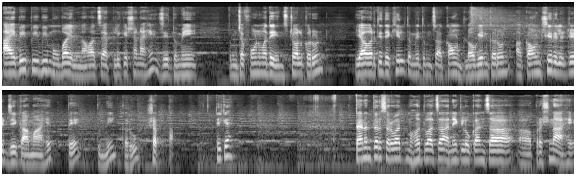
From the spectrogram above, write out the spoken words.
I B P B mobile नावाचं ॲप्लिकेशन आहे जे तुम्ही तुमच्या फोनमध्ये इन्स्टॉल करून यावरती देखील तुम्ही तुमचं अकाउंट लॉग इन करून अकाउंटशी रिलेटेड जे कामं आहेत ते तुम्ही करू शकता. ठीक आहे? त्यानंतर सर्वात महत्त्वाचा अनेक लोकांचा प्रश्न आहे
